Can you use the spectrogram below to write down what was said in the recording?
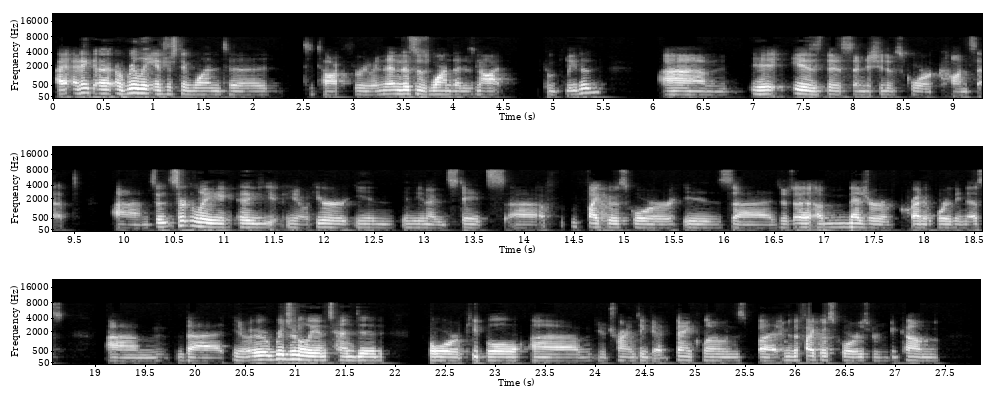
I, I, think a, a, really interesting one to to talk through, and then this is one that is not completed. Um, is this initiative score concept. Um, so certainly, uh, you, know, here in, in the United States, uh, FICO score is uh, just a, a, measure of credit worthiness um, that you know originally intended for people um, you're trying to get bank loans, but I mean the FICO scores have become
